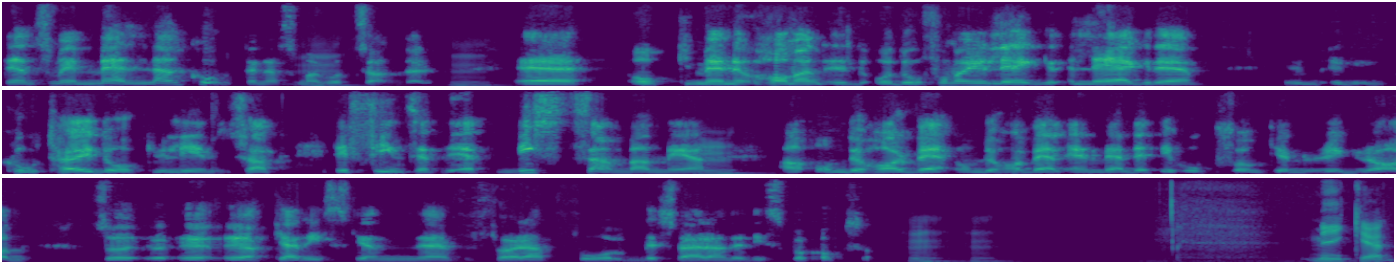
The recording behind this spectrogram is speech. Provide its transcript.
den som är mellan kotorna som Mm. har gått sönder. Mm. Eh, och, men har man, och då får man ju lägre, lägre eh, kothöjd och så att det finns ett, ett visst samband med Mm. om du har, om du har väl, en väldigt ihopsjunken ryggrad så ökar risken eh, för att få besvärande diskbråck också. Mm, mm. Mikael,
